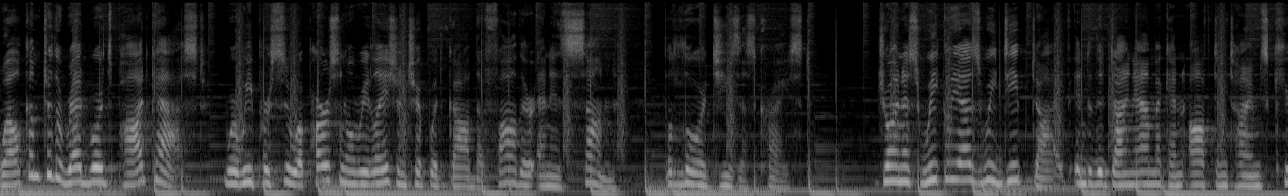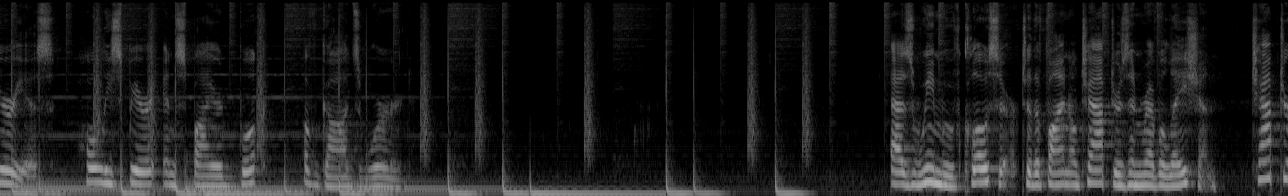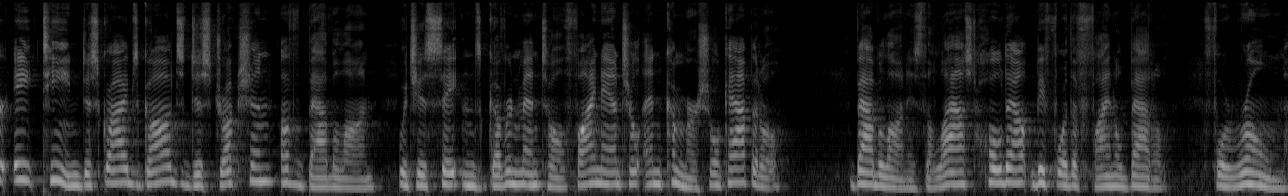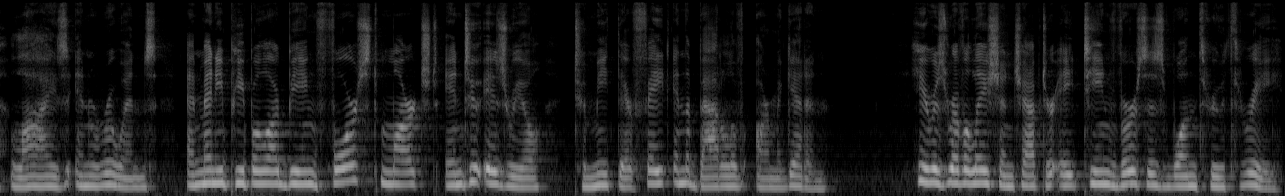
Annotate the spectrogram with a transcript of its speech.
Welcome to the Red Words Podcast, where we pursue a personal relationship with God the Father and His Son, the Lord Jesus Christ. Join us weekly as we deep dive into the dynamic and oftentimes curious Holy Spirit inspired book of God's Word. As we move closer to the final chapters in Revelation, chapter 18 describes God's destruction of Babylon which is Satan's governmental, financial, and commercial capital. Babylon is the last holdout before the final battle, for Rome lies in ruins, and many people are being forced marched into Israel to meet their fate in the Battle of Armageddon. Here is Revelation chapter 18, verses 1 through 3.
